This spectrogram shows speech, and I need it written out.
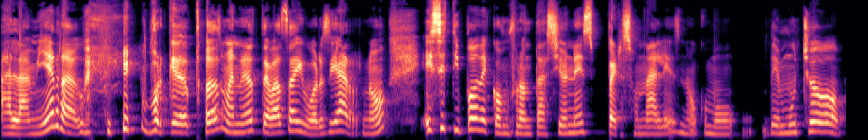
a la mierda, güey, porque de todas maneras te vas a divorciar, ¿no? Ese tipo de confrontaciones personales, ¿no? Como de mucho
